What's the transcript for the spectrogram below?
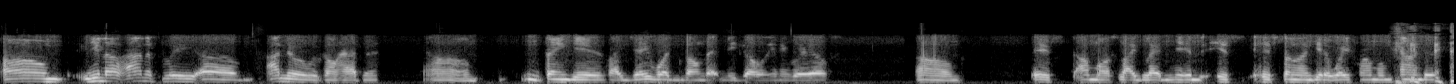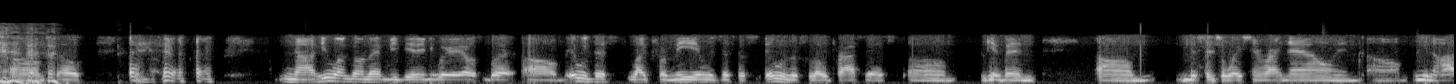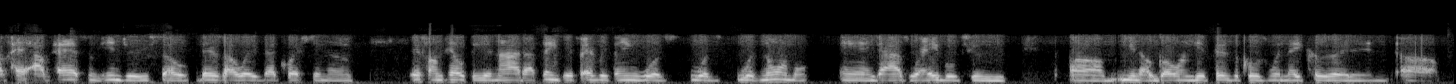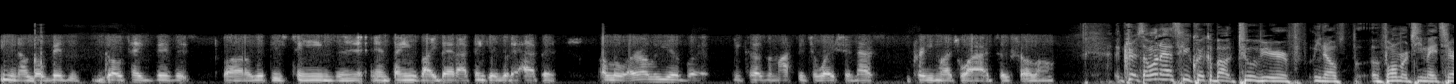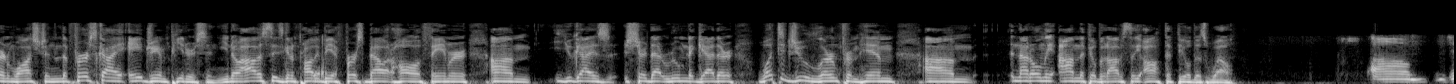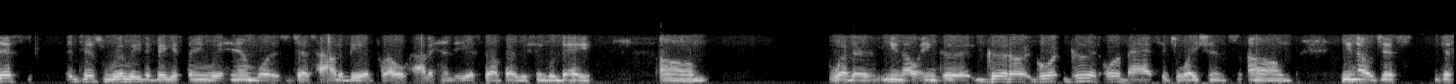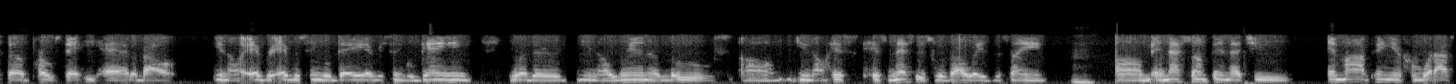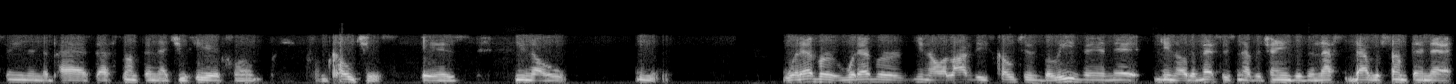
Um, you know, honestly, um, I knew it was going to happen. Um, the thing is, like Jay wasn't going to let me go anywhere else. Um, it's almost like letting him his his son get away from him, kind of. um, so No, he wasn't gonna let me get anywhere else. But um, it was just like for me, it was just a it was a slow process, um, given um, the situation right now, and um, you know I've had I've had some injuries, so there's always that question of if I'm healthy or not. I think if everything was was was normal and guys were able to um, you know, go and get physicals when they could and, uh, you know, go visit, go take visits, uh, with these teams and, and things like that. I think it would have happened a little earlier, but because of my situation, that's pretty much why it took so long. Chris, I want to ask you quick about two of your, you know, f- former teammates here in Washington. The first guy, Adrian Peterson. You know, obviously he's going to probably be a first ballot Hall of Famer. Um, you guys shared that room together. What did you learn from him? Um, not only on the field, but obviously off the field as well? Um, just, just really the biggest thing with him was just how to be a pro, how to handle yourself every single day. Um, whether you know in good, good or good, good or bad situations. Um, you know, just just the approach that he had about you know every every single day, every single game, whether you know win or lose. Um, you know, his his message was always the same. Mm-hmm. Um, and that's something that you, in my opinion, from what I've seen in the past, that's something that you hear from from coaches is, you know, whatever whatever you know a lot of these coaches believe in that you know the message never changes. And that's that was something that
